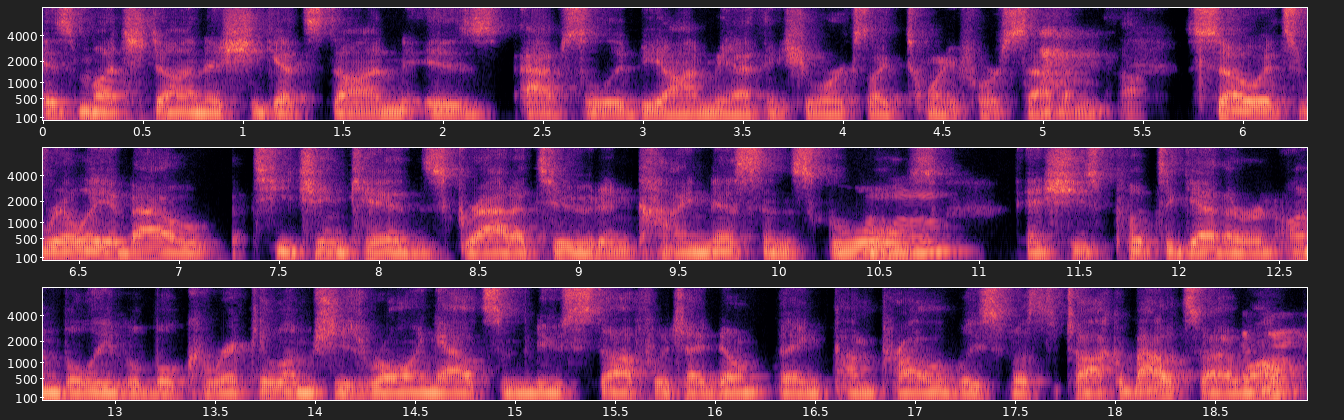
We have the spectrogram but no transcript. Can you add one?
as much done as she gets done is absolutely beyond me. I think she works like 24 7. So it's really about teaching kids gratitude and kindness in schools. Mm-hmm. And she's put together an unbelievable curriculum. She's rolling out some new stuff, which I don't think I'm probably supposed to talk about. So I won't.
